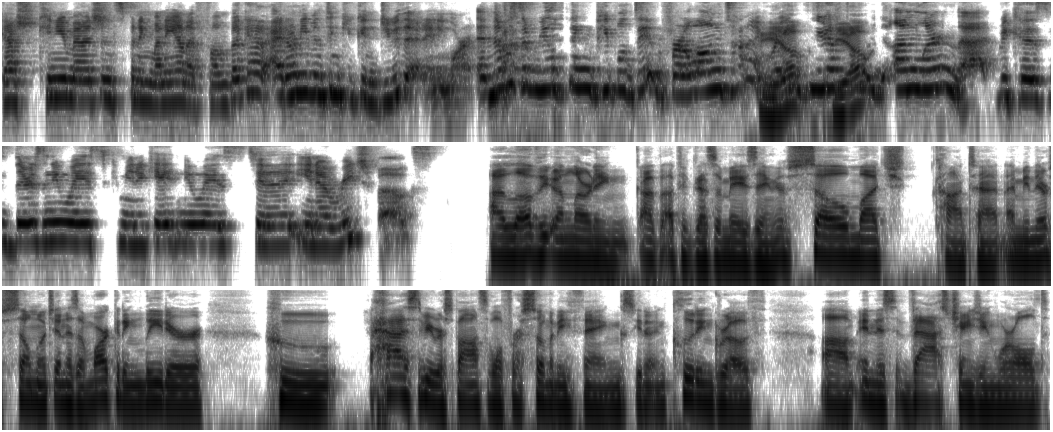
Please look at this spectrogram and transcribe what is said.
gosh, can you imagine spending money on a phone book? I don't even think you can do that anymore. And that was a real thing people did for a long time, right? Yep, so you have yep. to unlearn that because there's new ways to communicate, new ways to, you know, reach folks. I love the unlearning. I, I think that's amazing. There's so much content. I mean, there's so much. And as a marketing leader who has to be responsible for so many things, you know, including growth um, in this vast changing world,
